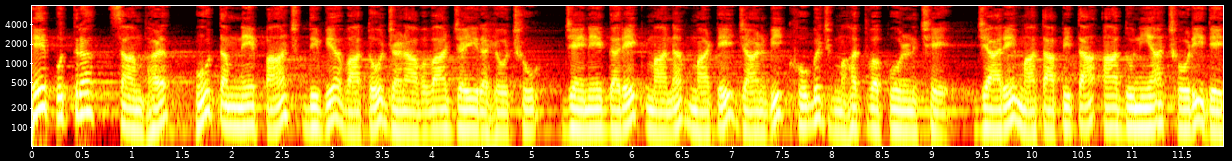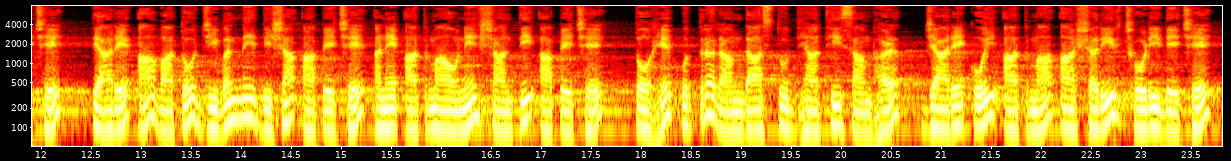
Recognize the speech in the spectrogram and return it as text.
હે પુત્ર, સાંભળ હું તમને પાંચ દિવ્ય વાતો જણાવવા જઈ રહ્યો છું, જેને દરેક માનવ માટે જાણવી ખૂબ જ મહત્વપૂર્ણ છે. જ્યારે માતા પિતા આ દુનિયા છોડી દે છે, ત્યારે આ વાતો જીવનને દિશા આપે છે અને આત્માઓને શાંતિ આપે છે. તો હે પુત્ર રામદાસ, તું ધ્યાંથી સાંભળ, જ્યારે કોઈ આત્મા આ શરીર છોડી દે છે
